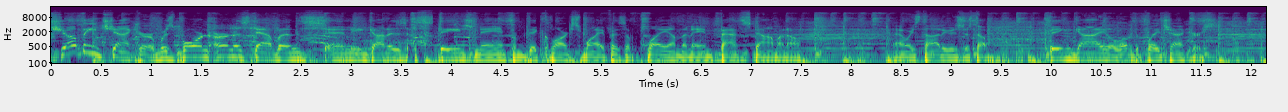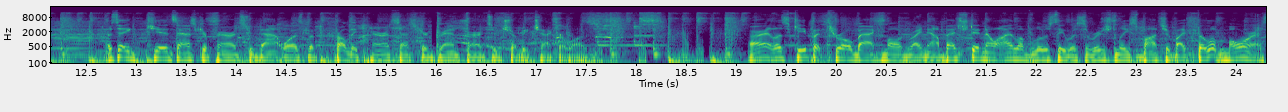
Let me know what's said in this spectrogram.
Chubby Checker was born Ernest Evans, and he got his stage name from Dick Clark's wife as a play on the name Fats Domino. I always thought he was just a big guy who loved to play checkers. I say kids ask your parents who that was, but probably parents ask your grandparents who Chubby Checker was. All right, let's keep it throwback mode right now. Bet you didn't know I Love Lucy was originally sponsored by Philip Morris.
